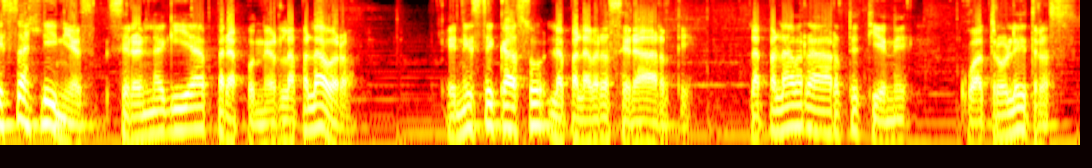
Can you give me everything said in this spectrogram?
Estas líneas serán la guía para poner la palabra. En este caso, la palabra será arte. La palabra arte tiene cuatro letras.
